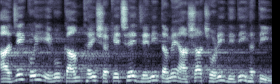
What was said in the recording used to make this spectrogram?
આજે કોઈ એવું કામ થઈ શકે છે જેની તમે આશા છોડી દીધી હતી.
